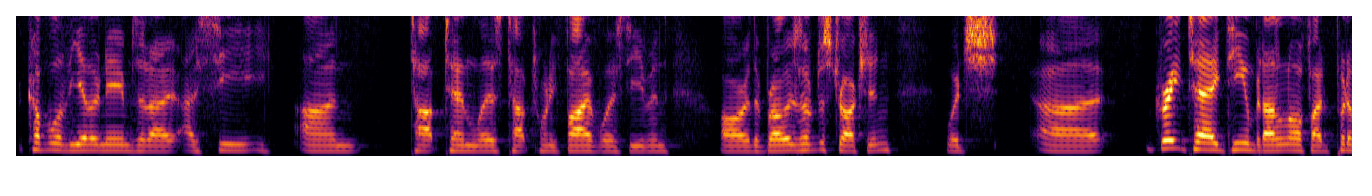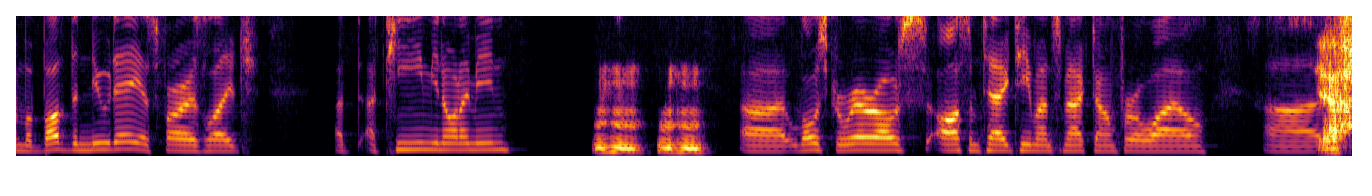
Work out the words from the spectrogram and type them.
A couple of the other names that I, I see on top 10 list, top 25 list even, are the Brothers of Destruction, which uh, great tag team, but I don't know if I'd put them above the New Day as far as like a, a team, you know what I mean? hmm hmm Uh, Los Guerreros, awesome tag team on SmackDown for a while. Uh, Yeah.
